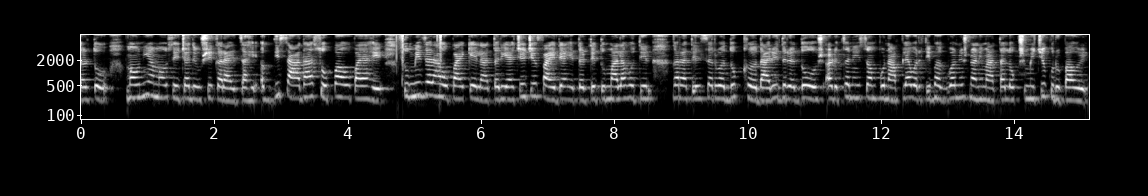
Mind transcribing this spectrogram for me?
तर तो मौनी अमावस्येच्या दिवशी करायचा आहे. अगदी साधा सोपा उपाय आहे. तुम्ही जर हा उपाय केला तर याचे जे फायदे आहेत तर ते तुम्हाला होतील. घरातील सर्व दुःख दारिद्र्य दोष अडचणी संपून आपल्यावरती भगवान विष्णू आणि माता लक्ष्मीची कृपा होईल.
